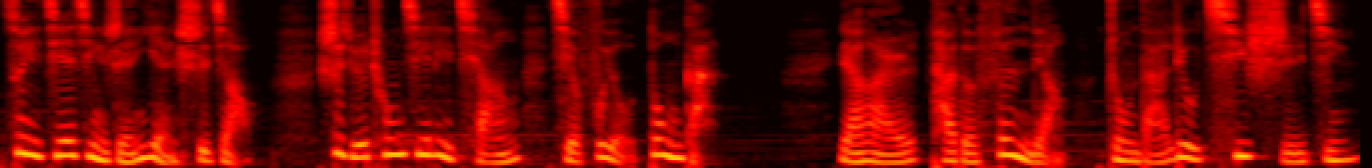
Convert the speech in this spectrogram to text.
最接近人眼视角，视觉冲击力强且富有动感。然而，它的分量重达六七十斤。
